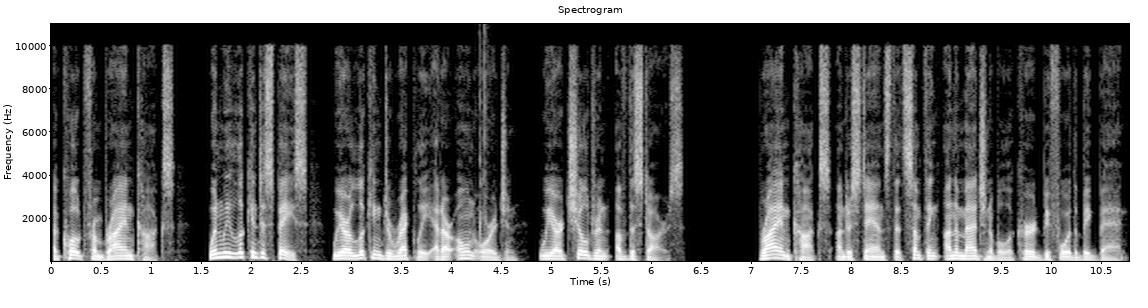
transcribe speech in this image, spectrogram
A quote from Brian Cox When we look into space, we are looking directly at our own origin, we are children of the stars. Brian Cox understands that something unimaginable occurred before the Big Bang.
